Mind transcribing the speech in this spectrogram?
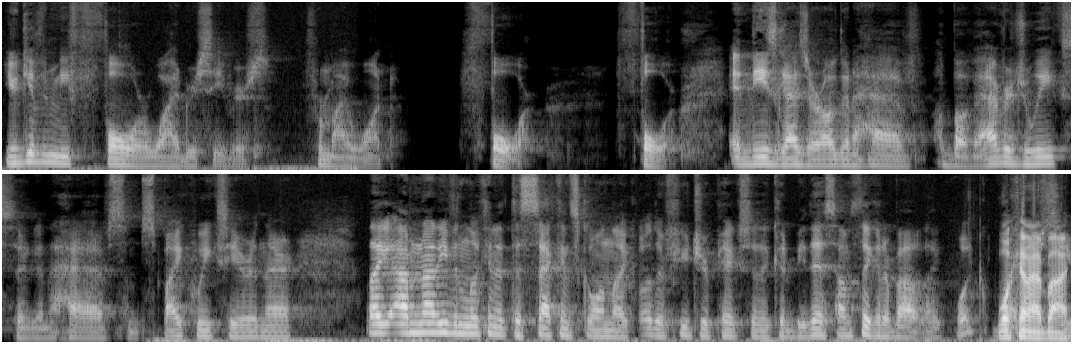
You're giving me four wide receivers for my one. Four. Four. And these guys are all going to have above average weeks. They're going to have some spike weeks here and there. Like, I'm not even looking at the seconds going like, oh, they're future picks, so they could be this. I'm thinking about, like, what What can I buy?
